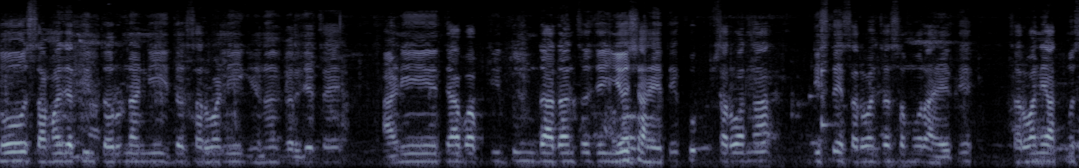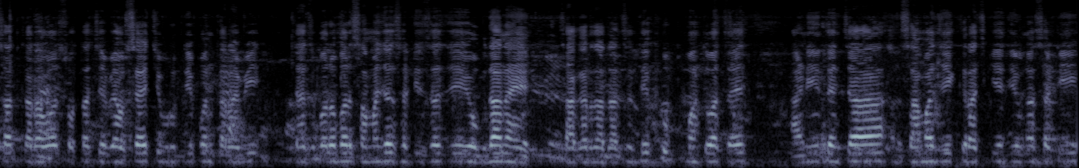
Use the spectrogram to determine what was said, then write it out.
तो समाजातील तरुणांनी इतर सर्वांनी घेणं गरजेचं आहे. आणि त्या बाबतीतून दादांचं जे यश आहे ते खूप सर्वांना दिसते सर्वांच्या समोर आहे. ते सर्वांनी आत्मसात करावं स्वतःच्या व्यवसायाची वृद्धी पण करावी. त्याचबरोबर समाजासाठीचं जे योगदान आहे सागरदादांचं ते खूप महत्त्वाचं आहे. आणि त्यांच्या सामाजिक राजकीय जीवनासाठी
